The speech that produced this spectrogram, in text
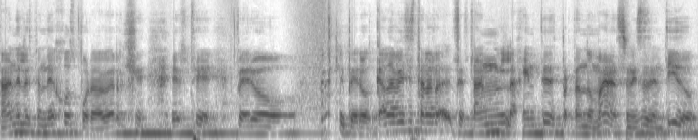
ándeles pendejos por haber, este, pero, pero cada vez están, se están la gente despertando más en ese sentido,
